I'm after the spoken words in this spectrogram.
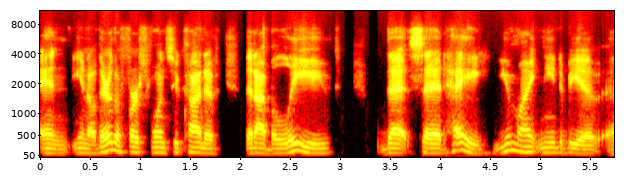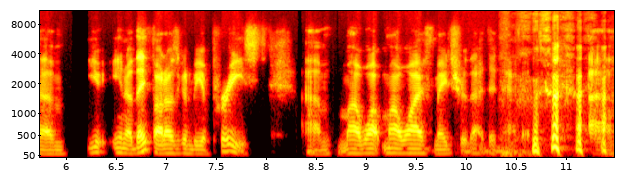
And, you know, they're the first ones who kind of, that I believed that said, Hey, you might need to be a, um, you, you know, they thought I was going to be a priest. Um, my, my wife made sure that didn't happen. uh,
